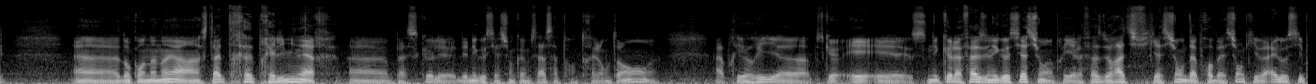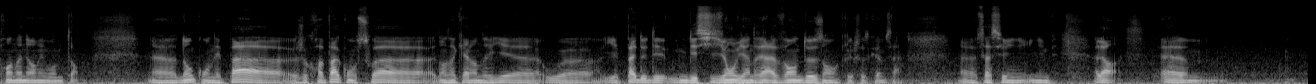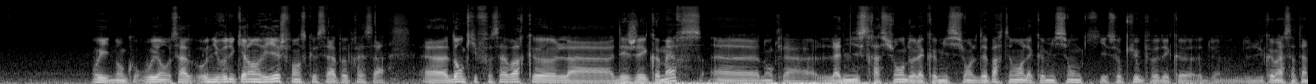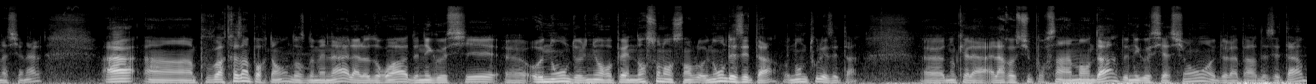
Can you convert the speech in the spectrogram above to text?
Euh, donc on en est à un stade très préliminaire, euh, parce que des négociations comme ça, ça prend très longtemps. A priori, parce que, et, ce n'est que la phase de négociation. Après, il y a la phase de ratification, d'approbation qui va elle aussi prendre énormément de temps. Donc on n'est pas, je ne crois pas qu'on soit dans un calendrier où il n'y pas de une décision viendrait avant deux ans, quelque chose comme ça. ça c'est une, Alors euh, oui, donc oui, au niveau du calendrier, je pense que c'est à peu près ça. Euh, donc il faut savoir que la DG Commerce, euh, donc l'administration de la commission, le département de la commission qui s'occupe du, commerce international, a un pouvoir très important dans ce domaine-là. Elle a le droit de négocier au nom de l'Union européenne dans son ensemble, au nom des États, au nom de tous les États. donc elle a, reçu pour ça un mandat de négociation de la part des États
